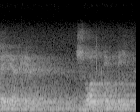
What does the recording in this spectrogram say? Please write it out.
säger er, sålt inte litet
